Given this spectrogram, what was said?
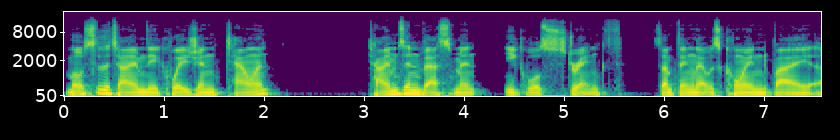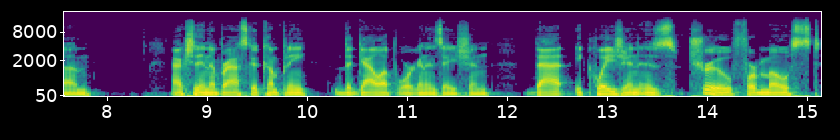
Most of the time, the equation talent times investment equals strength, something that was coined by um, actually a Nebraska company, the Gallup organization. That equation is true for most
